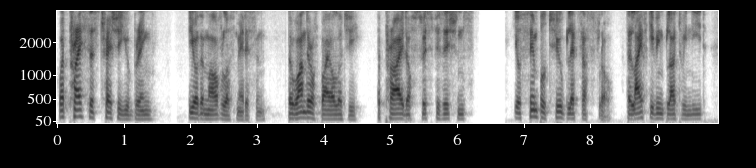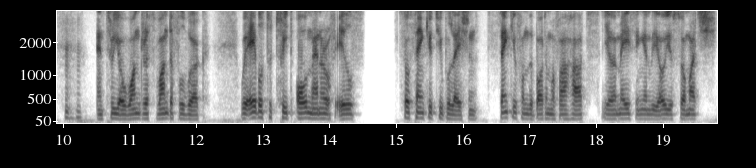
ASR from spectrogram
What priceless treasure you bring. You're the marvel of medicine, the wonder of biology, the pride of Swiss physicians. Your simple tube lets us flow, the life-giving blood we need Mm-hmm. And through your wondrous, wonderful work, we're able to treat all manner of ills. So thank you, Tubulation. Thank you from the bottom of our hearts. You're amazing and we owe you so much.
